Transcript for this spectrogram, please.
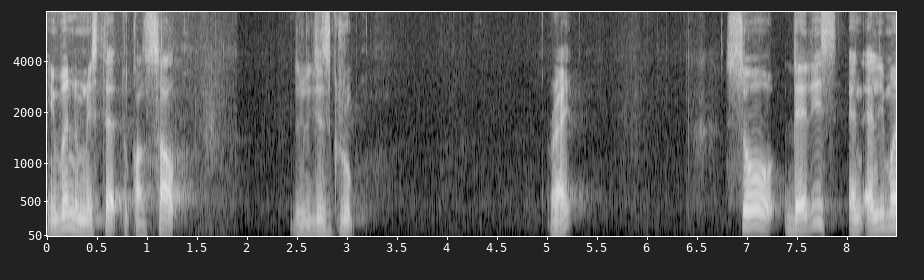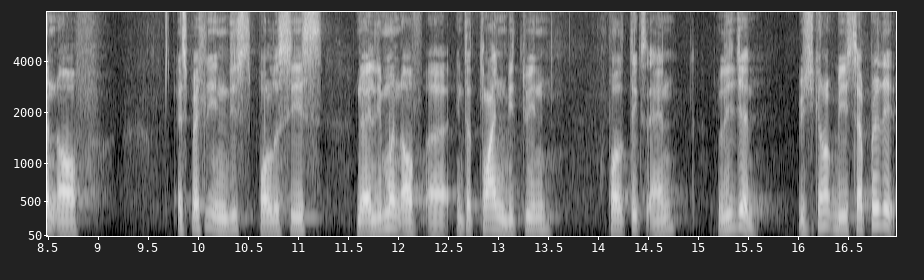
even the minister to consult the religious group, right? So there is an element of, especially in these policies, the element of uh, intertwine between politics and religion, which cannot be separated.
